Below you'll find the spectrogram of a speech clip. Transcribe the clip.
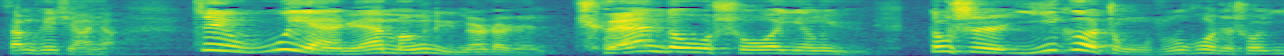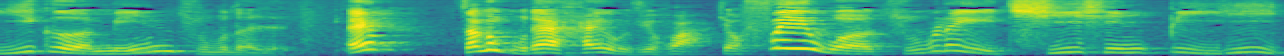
咱们可以想想，这五眼联盟里面的人全都说英语，都是一个种族或者说一个民族的人。咱们古代还有句话叫“非我族类，其心必异”，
